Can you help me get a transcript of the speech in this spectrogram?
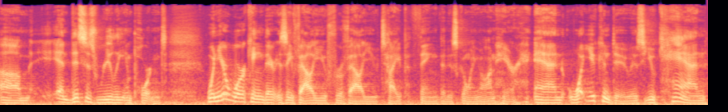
um, and this is really important when you're working, there is a value for value type thing that is going on here. And what you can do is you can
